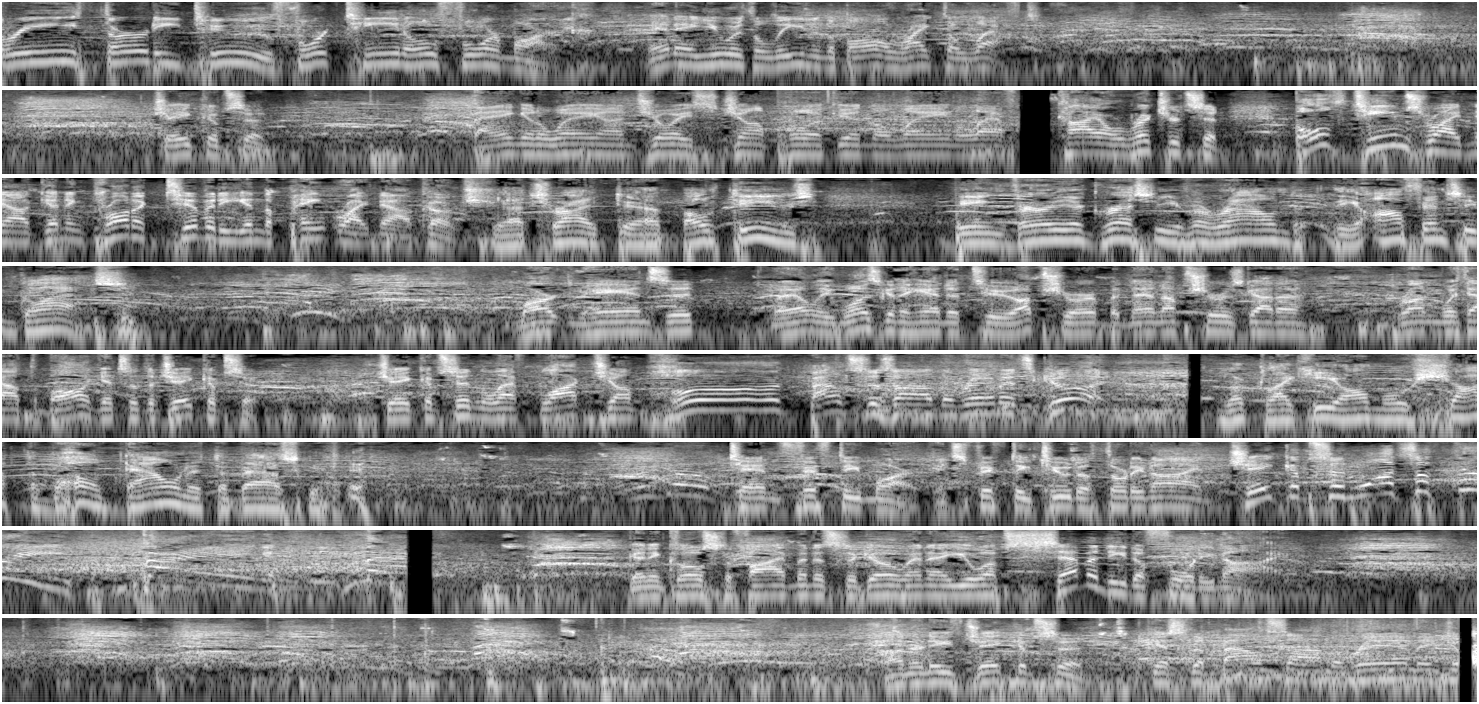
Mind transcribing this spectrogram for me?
53 32, 14.04 mark. NAU with the lead of the ball right to left. Jacobsen banging away on Joyce. Jump hook in the lane left. Kyle Richardson. Both teams right now getting productivity in the paint right now, coach. That's right. Uh, both teams being very aggressive around the offensive glass. Martin hands it. Well, he was going to hand it to Upshur, but then Upshur's got to run without the ball. Gets it to Jacobsen. Jacobsen, left block, jump hook, bounces on the rim. It's good. Looked like he almost shot the ball down at the basket. 10-50 mark. It's 52 to 39. Jacobsen wants a three. Bang! Getting close to five minutes to go. NAU up 70 to 49. Underneath Jacobsen. Gets the bounce on the rim.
